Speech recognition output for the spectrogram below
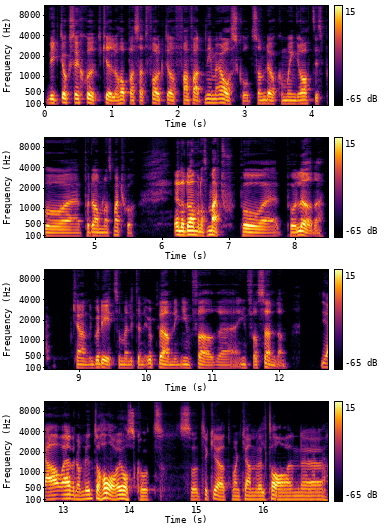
vilket också är sjukt kul och hoppas att folk då, framförallt ni med årskort som då kommer in gratis på, eh, på damernas matcher. Eller damernas match på, eh, på lördag. Kan gå dit som en liten uppvärmning inför, eh, inför söndagen. Ja, och även om du inte har årskort så tycker jag att man kan väl ta en, eh,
